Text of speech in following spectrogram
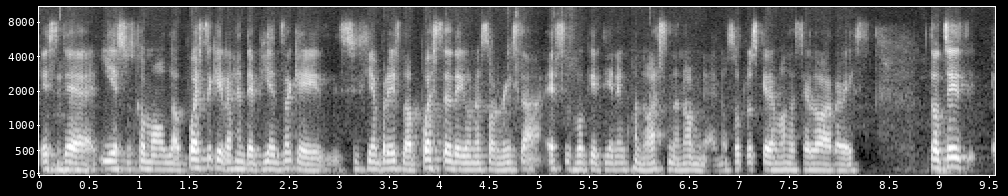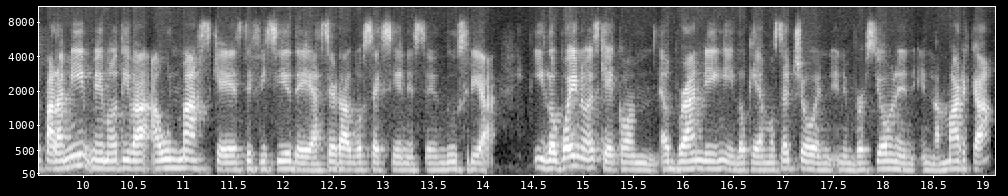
Este, y eso es como la apuesta que la gente piensa que siempre es la apuesta de una sonrisa, eso es lo que tienen cuando hacen la nómina. Nosotros queremos hacerlo al revés. Entonces, para mí me motiva aún más que es difícil de hacer algo sexy en esta industria. Y lo bueno es que con el branding y lo que hemos hecho en, inversión en, la marca,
